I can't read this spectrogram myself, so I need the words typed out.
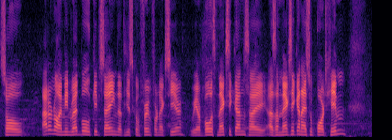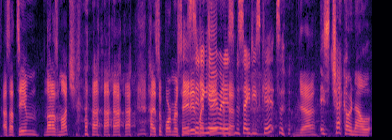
So I don't know. I mean, Red Bull keeps saying that he's confirmed for next year. We are both Mexicans. I, as a Mexican, I support him. As a team, not as much. I support Mercedes. He's my sitting here team. in his Mercedes kit. yeah, Is Checo now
